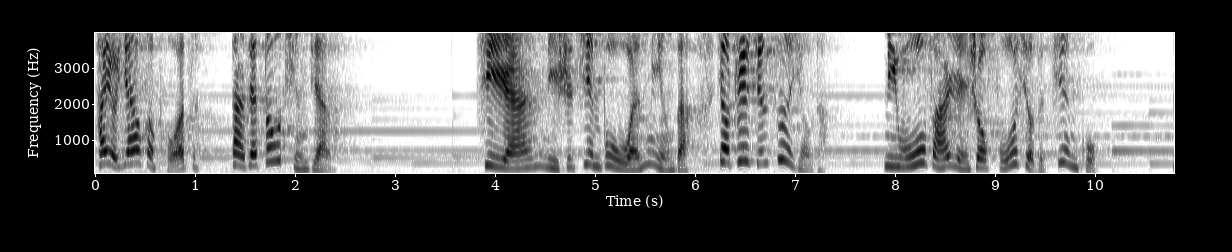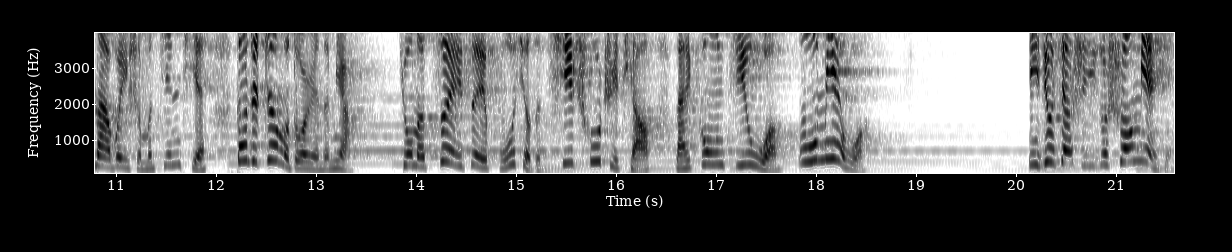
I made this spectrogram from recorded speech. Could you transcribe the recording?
还有丫鬟婆子，大家都听见了。既然你是进步文明的，要追寻自由的，你无法忍受腐朽的禁锢，那为什么今天当着这么多人的面，用那最最腐朽的七出之条来攻击我、污蔑我？你就像是一个双面人，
